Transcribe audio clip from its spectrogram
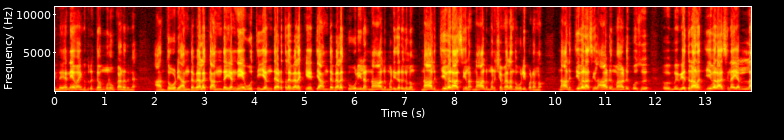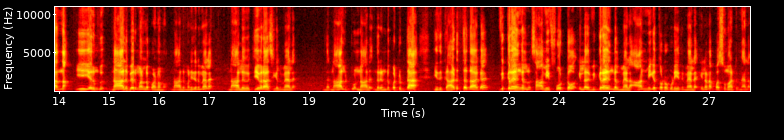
இந்த எண்ணெயை வாங்கி கொடுத்துட்டு கம்முன்னு உட்காந்துருங்க அதோடைய அந்த விளக்கு அந்த எண்ணெயை ஊற்றி எந்த இடத்துல விளக்கு ஏற்றி அந்த விளக்கு ஒளியில் நாலு மனிதர்களும் நாலு ஜீவராசிகளும் நாலு மனுஷன் மேலே அந்த ஒளி படணும். நாலு ஜீவராசிகள் ஆடு மாடு கொசு எதுனாலும் ஜீவராசினா எல்லாம் தான். ஈ எறும்பு நாலு பேர் மண்ணில் படணும் நாலு மனிதர் மேலே நாலு ஜீவராசிகள் மேலே. இந்த நாலு டு நாலு இந்த ரெண்டு பட்டுட்டா இதுக்கு அடுத்ததாக விக்கிரகங்கள் சாமி ஃபோட்டோ இல்லை விக்கிரகங்கள் மேலே ஆன்மீக தொடர்புடையது மேலே இல்லைன்னா பசுமாட்டு மேலே.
